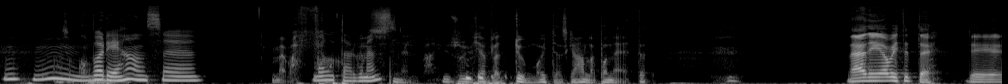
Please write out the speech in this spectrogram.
Mhm. Alltså, kom Var det hans... Eh, Men vad fan, Motargument. snälla. Du är så jävla dum och inte ens ska handla på nätet. Nej, det, jag vet inte. Det,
